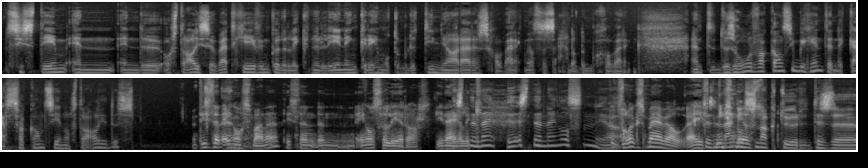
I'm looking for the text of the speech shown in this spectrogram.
systeem in, in de Australische wetgeving. Kunnen like, een lening krijgen, maar dan moet tien jaar ergens gaan werken, dat ze zeggen dat je moet gaan werken. En t- de zomervakantie begint, in de kerstvakantie in Australië dus. Het is een Engelsman, hè? Het is een, een, Engelse leraar. Die Is het eigenlijk... een, is het een Engelsen? Ja. Volgens mij wel. Hij Het is een Engelse meer... acteur. Het is eh,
